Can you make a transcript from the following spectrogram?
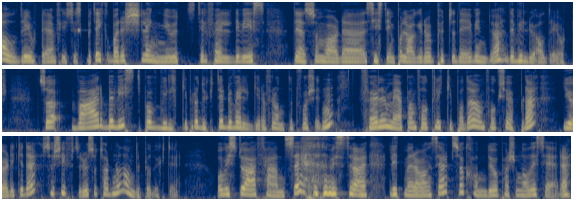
aldri gjort det i en fysisk butikk, og bare slenge ut tilfeldigvis det som var det siste inn på lager, og putte det i vinduet. Det ville du aldri gjort. Så vær bevisst på hvilke produkter du velger å fronte på forsiden. Følg med på om folk klikker på det, om folk kjøper det. Gjør de ikke det, så skifter du, så tar du noen andre produkter. Og hvis du er fancy, hvis du er litt mer avansert, så kan du jo personalisere.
